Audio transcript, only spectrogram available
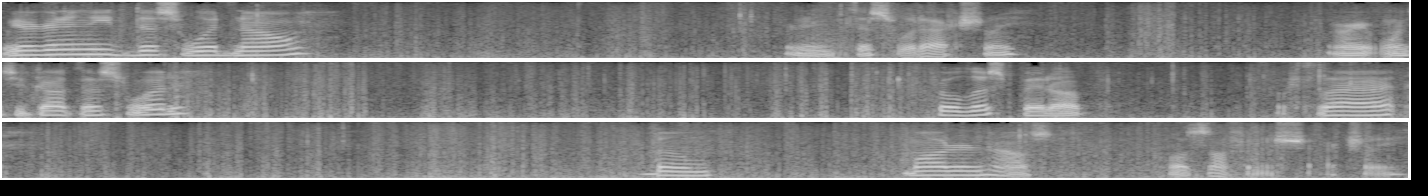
We are gonna need this wood now. We're gonna need this wood actually. All right once you got this wood fill this bit up with that. Boom. Modern house. It's not finished, actually.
